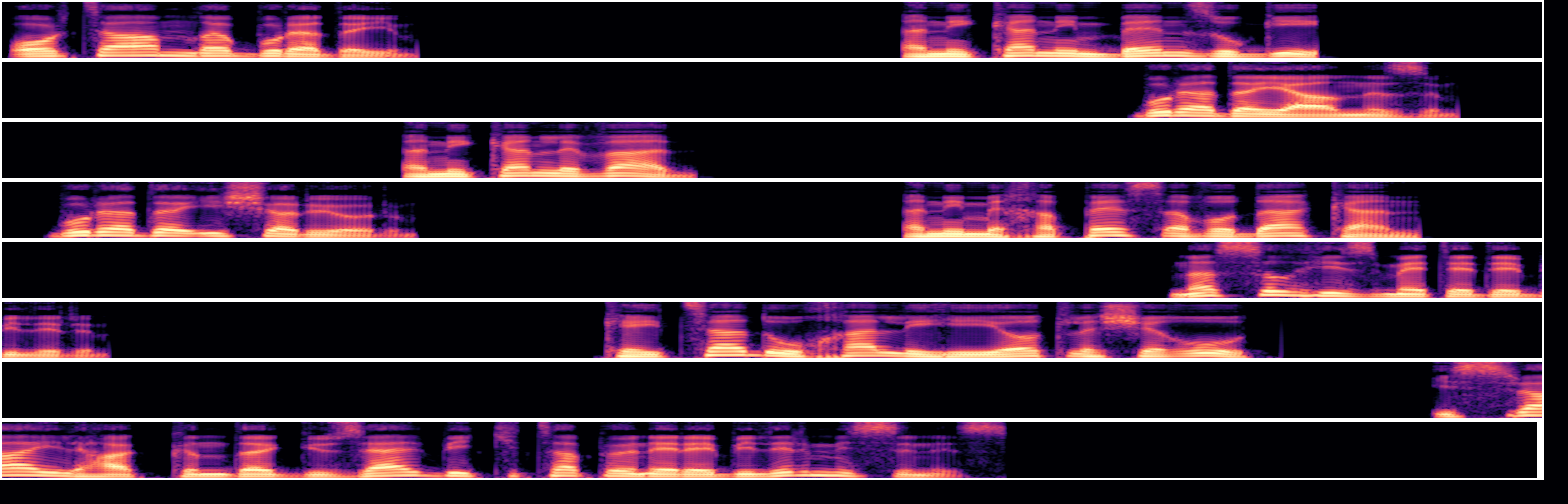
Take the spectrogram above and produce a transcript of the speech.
Ortağımla buradayım. אני כאן עם בן זוגי. Burada yalnızım. אני כאן לבד. Burada iş arıyorum. אני מחפש עבודה כאן. Nasıl hizmet edebilirim? כיצד אוכל להיות לשירות? İsrail hakkında güzel bir kitap önerebilir misiniz?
